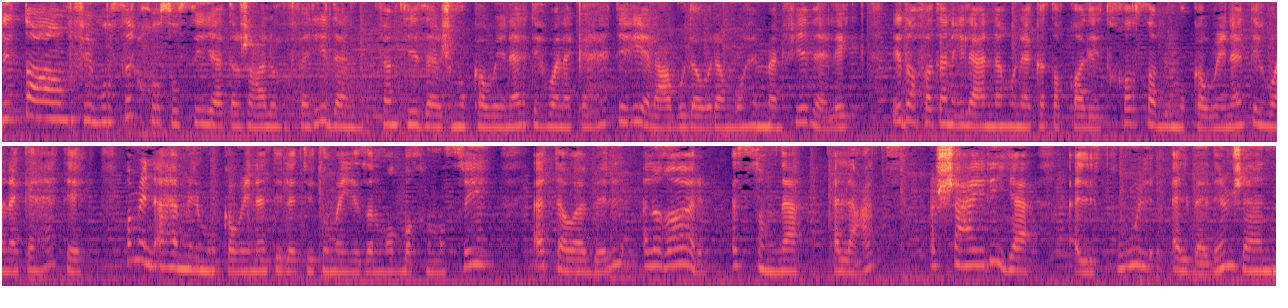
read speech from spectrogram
للطعام في مصر خصوصية تجعله فريدا. فامتزاج مكوناته ونكهاته يلعب دورا مهما في ذلك إضافة إلى أن هناك تقاليد خاصة بمكوناته ونكهاته. ومن أهم المكونات التي تميز المطبخ المصري التوابل الغار السمنة العدس الشعيرية الفول الباذنجان.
